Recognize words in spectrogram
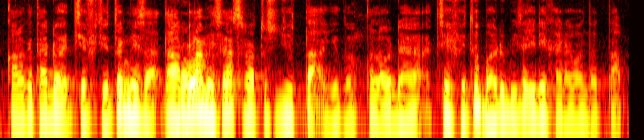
Kalau kita udah achieve itu misal taruhlah misalnya 100 juta gitu. Kalau udah achieve itu baru bisa jadi karyawan tetap.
